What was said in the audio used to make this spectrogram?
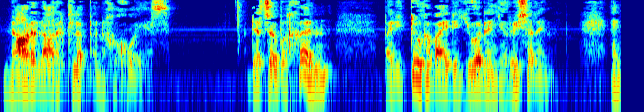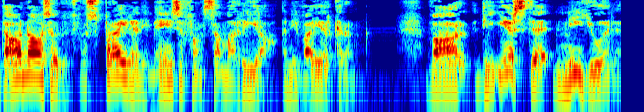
nadat daar 'n klip ingegooi is. Dit sou begin by die toegewyde Jode in Jerusalem en daarna sou dit versprei na die mense van Samaria in die wyeer kring waar die eerste nie-Jode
